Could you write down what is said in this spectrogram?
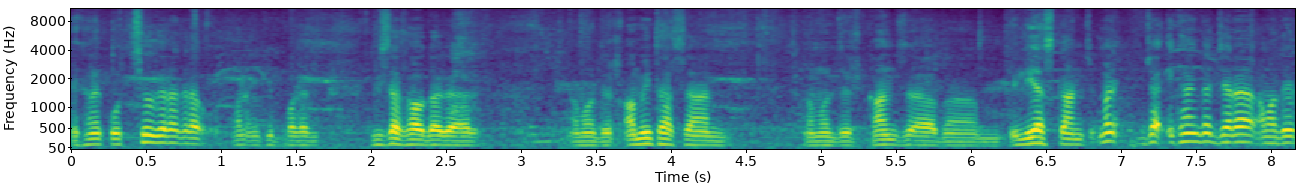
এখানে করছেও যারা, তারা অনেক ইম্পর্টেন্ট ভিসা সওদাগার, আমাদের অমিত হাসান, আমাদের কাঞ্চ ইলিয়াস কাঞ্চ মানে যা- এখানকার যারা আমাদের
